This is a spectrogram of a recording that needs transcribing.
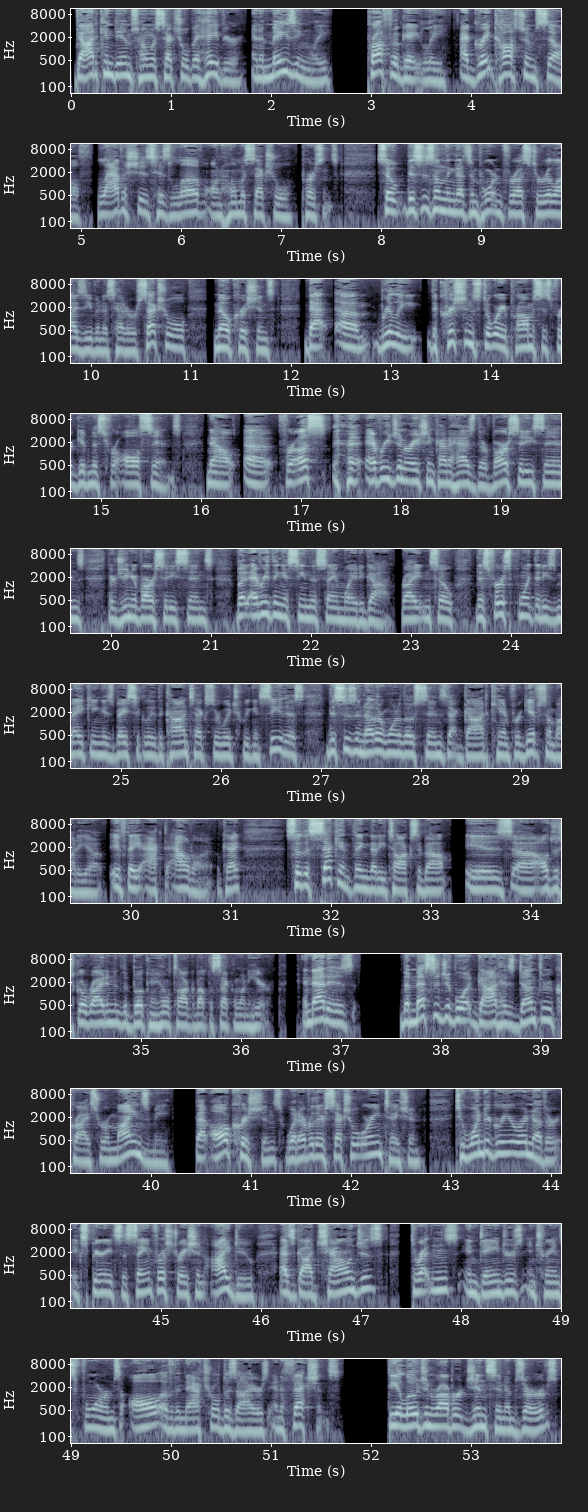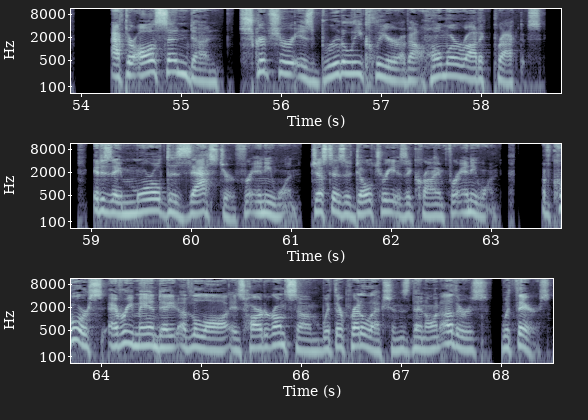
God condemns homosexual behavior, and amazingly, profligately, at great cost to himself, lavishes his love on homosexual persons. So, this is something that's important for us to realize, even as heterosexual male Christians, that um, really the Christian story promises forgiveness for all sins. Now, uh, for us, every generation kind of has their varsity sins, their junior varsity sins, but everything is seen the same way to God, right? And so, this first point that he's making is basically the context through which we can see this. This is another one of those sins that God can forgive somebody of if they act out on it, okay? So the second thing that he talks about is uh, I'll just go right into the book and he'll talk about the second one here. And that is the message of what God has done through Christ reminds me that all Christians, whatever their sexual orientation, to one degree or another, experience the same frustration I do as God challenges, threatens, endangers, and transforms all of the natural desires and affections. Theologian Robert Jenson observes After all is said and done, Scripture is brutally clear about homoerotic practice. It is a moral disaster for anyone, just as adultery is a crime for anyone. Of course, every mandate of the law is harder on some with their predilections than on others with theirs.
